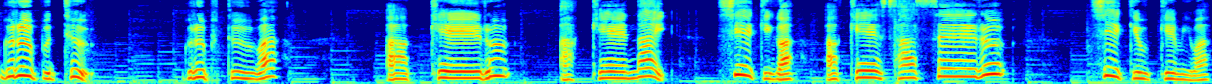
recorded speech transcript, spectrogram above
グループ2。グループ2は、開ける、開けない。刺激が開けさせる。刺激受け身は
